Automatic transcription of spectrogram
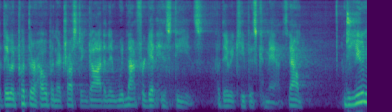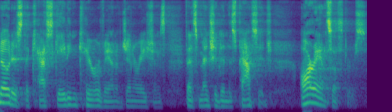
that they would put their hope and their trust in God and they would not forget his deeds, but they would keep his commands. Now, do you notice the cascading caravan of generations that's mentioned in this passage? Our ancestors,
